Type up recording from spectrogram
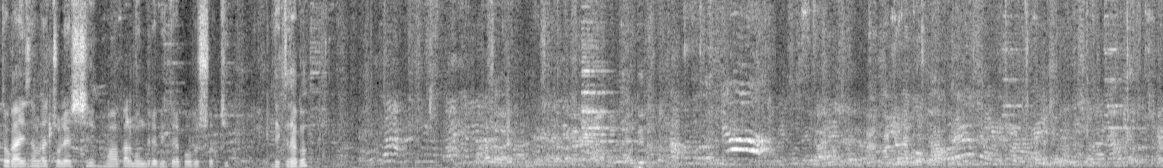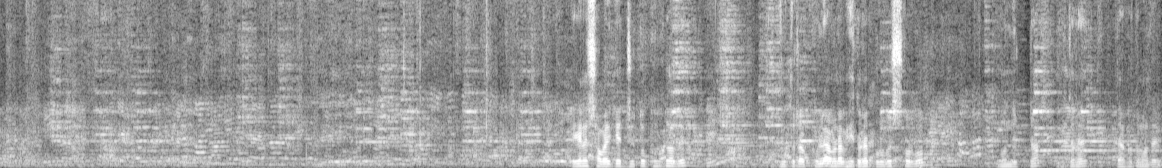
তো গাইজ আমরা চলে এসেছি মহাকাল মন্দিরের ভিতরে প্রবেশ করছি। দেখতে থাকো। এখানে সবাইকে জুতো খুলতে হবে। জুতোটা খুলে আমরা ভিতরে প্রবেশ করব। মন্দিরটা, ভিতরে। দেখো তোমাদের।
